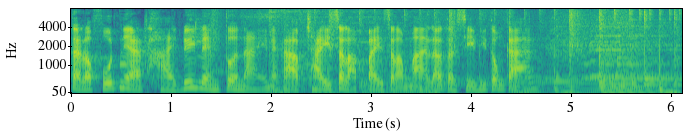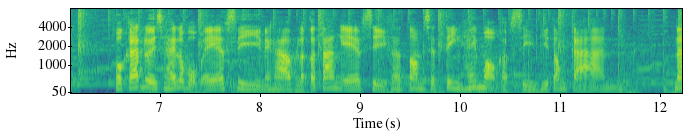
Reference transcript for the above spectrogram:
แต่ละฟุตเนี่ยถ่ายด้วยเลนส์ตัวไหนนะครับ ใช้สลับไปสลับมาแล้วแต่ซีนที่ต้องการโฟกัสโดยใช้ระบบ AFC นะครับ แล้วก็ตั้ง AFC Custom Setting ให้เหมาะกับซีนที่ต้องการ ใน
